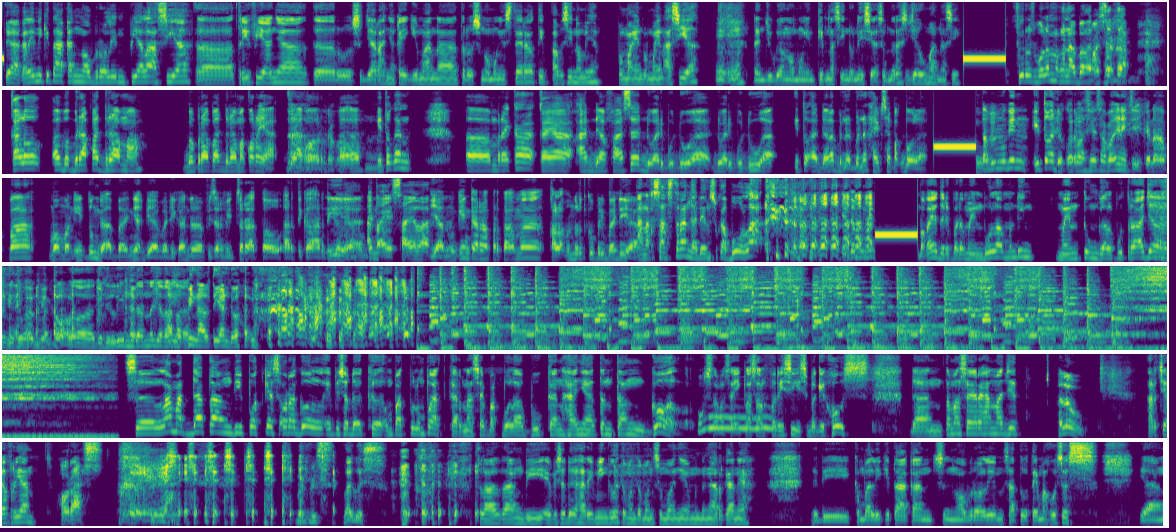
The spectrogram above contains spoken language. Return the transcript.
Ya, kali ini kita akan ngobrolin Piala Asia, eh trivianya, terus sejarahnya kayak gimana, terus ngomongin stereotip apa sih namanya pemain-pemain Asia, Mm-mm. dan juga ngomongin timnas Indonesia. Sebenarnya sejauh mana sih? Virus bola mengena banget. Masyarakat. Setiap kalau eh, beberapa drama, beberapa drama Korea, drakor, drakor. eh, Hmm. itu kan eh, mereka kayak ada fase 2002, 2002 itu adalah benar-benar hype sepak bola. Tapi mungkin itu ada korelasinya sama ini Ci Kenapa momen itu nggak banyak diabadikan dalam feature-feature atau artikel-artikel ya Mungkin atau esai lah. Ya mungkin karena pertama Kalau menurutku pribadi ya Anak sastra nggak ada yang suka bola. Itu mungkin Makanya daripada main bola, mending main tunggal putra aja gitu kan. Wah, jadi lindan aja kali atau penaltian doang. Selamat datang di podcast Oragol episode ke-44 karena sepak bola bukan hanya tentang gol. Bersama saya Ikhlas Alfarisi sebagai host dan teman saya Rehan Majid, Halo Arci Afrian. Horas. Bagus Bagus. Selamat datang di episode hari Minggu teman-teman semuanya yang mendengarkan ya. Jadi kembali kita akan ngobrolin satu tema khusus yang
